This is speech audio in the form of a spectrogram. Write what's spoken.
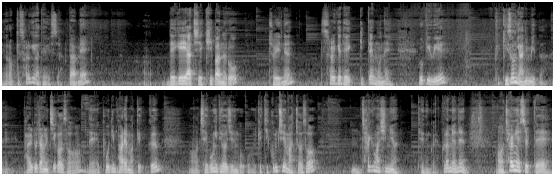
이렇게 설계가 되어 있어요. 그 다음에 네 개의 아치의 기반으로 저희는 설계되어 있기 때문에 여기 위에 그 기성이 아닙니다. 예, 발도장을 찍어서 네, 본인 발에 맞게끔 어, 제공이 되어지는 거고 이렇게 뒤꿈치에 맞춰서 음, 착용하시면 되는 거예요. 그러면은 어, 착용했을 때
